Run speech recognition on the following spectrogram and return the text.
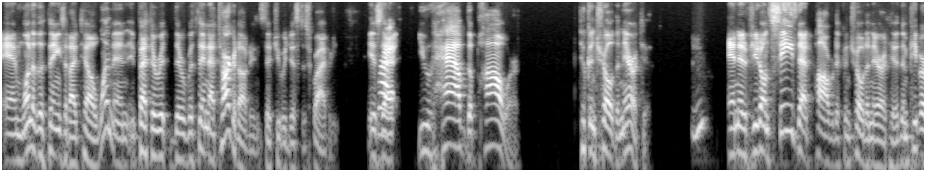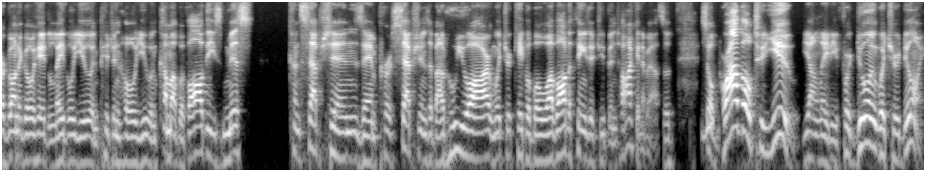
And one of the things that I tell women, in fact, they're, they're within that target audience that you were just describing, is right. that you have the power to control the narrative. And if you don't seize that power to control the narrative, then people are going to go ahead and label you and pigeonhole you and come up with all these misconceptions and perceptions about who you are and what you're capable of, all the things that you've been talking about. So, so mm-hmm. bravo to you, young lady, for doing what you're doing.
